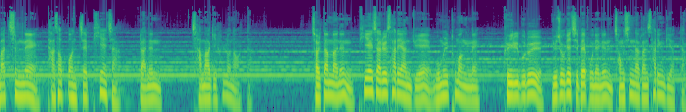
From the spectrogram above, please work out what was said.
마침내 다섯 번째 피해자라는 자막이 흘러나왔다. 절단마는 피해자를 살해한 뒤에 몸을 토막내 그 일부를 유족의 집에 보내는 정신나간 살인귀였다.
